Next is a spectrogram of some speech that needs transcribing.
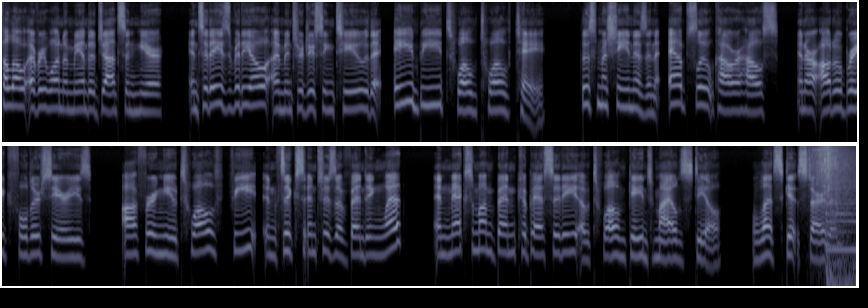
Hello everyone, Amanda Johnson here. In today's video, I'm introducing to you the AB1212K. This machine is an absolute powerhouse in our auto brake folder series, offering you 12 feet and 6 inches of bending width and maximum bend capacity of 12 gauge mild steel. Let's get started.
